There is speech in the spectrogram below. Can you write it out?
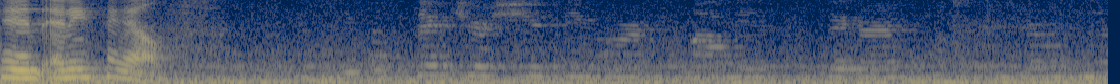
And anything else? The pictures should be more obvious, bigger, if there was no.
